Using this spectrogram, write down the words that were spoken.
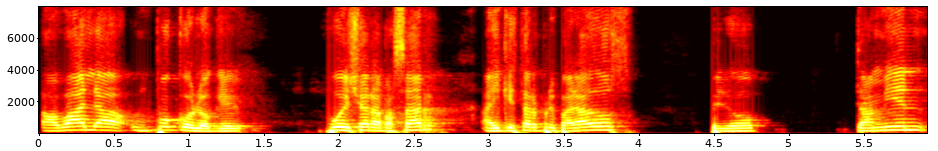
avala un poco lo que puede llegar a pasar, hay que estar preparados, pero también,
